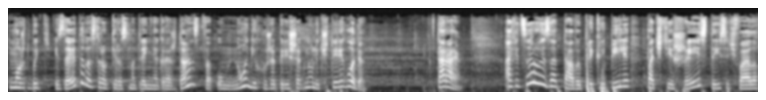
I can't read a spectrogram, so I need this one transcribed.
может быть, из-за этого сроки рассмотрения гражданства у многих уже перешагнули 4 года. Вторая. Офицеру из Оттавы прикрепили почти 6 тысяч файлов.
